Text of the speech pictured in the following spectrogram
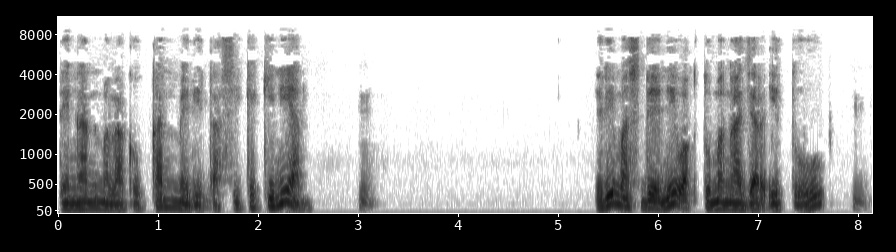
dengan melakukan meditasi kekinian. Hmm. Jadi Mas Denny waktu mengajar itu, hmm.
